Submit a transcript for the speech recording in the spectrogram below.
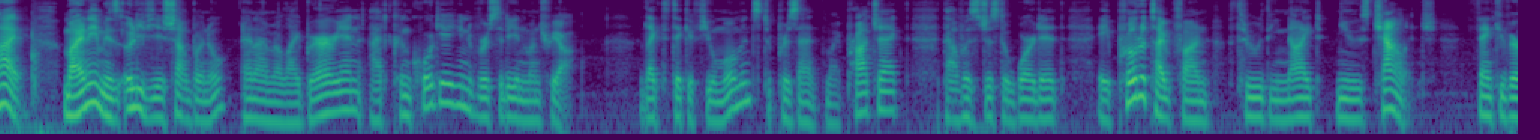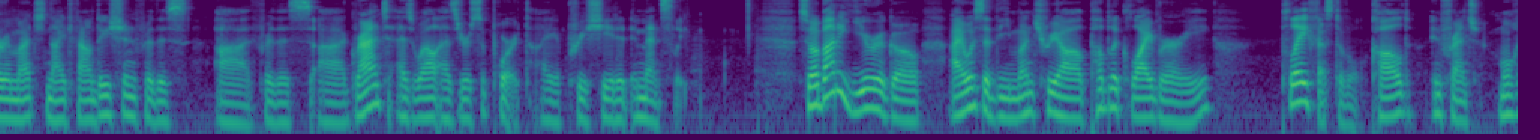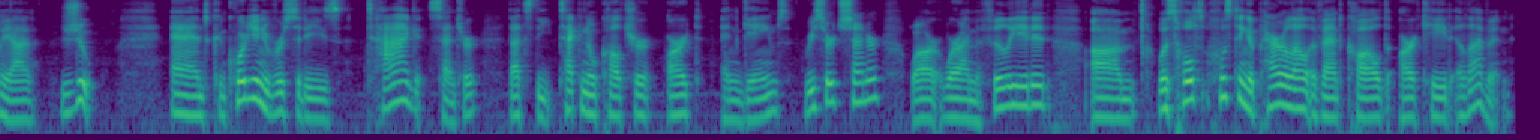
Hi, my name is Olivier Charbonneau, and I'm a librarian at Concordia University in Montreal. I'd like to take a few moments to present my project that was just awarded a prototype fund through the Knight News Challenge. Thank you very much, Knight Foundation, for this uh, for this uh, grant as well as your support. I appreciate it immensely. So about a year ago, I was at the Montreal Public Library play festival called in French Montréal Joue. And Concordia University's TAG Center, that's the Technoculture, Art, and Games Research Center, where, where I'm affiliated, um, was host- hosting a parallel event called Arcade 11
